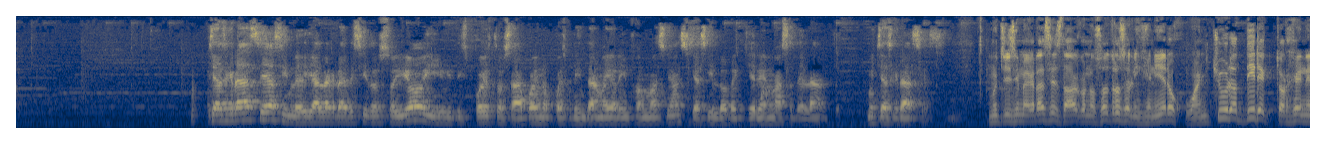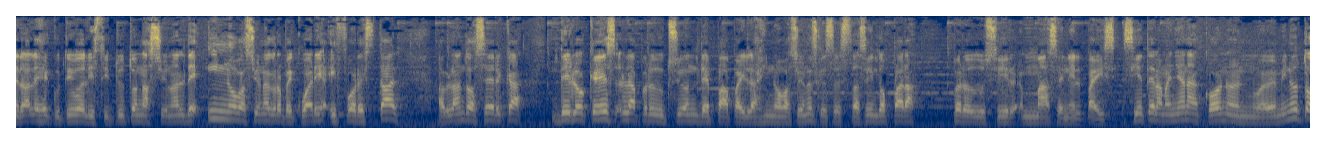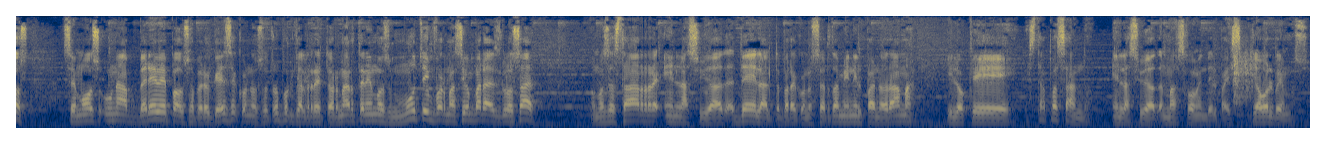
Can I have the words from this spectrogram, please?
Muchas gracias y el agradecido soy yo y dispuestos a, bueno, pues brindar mayor información si así lo requieren más adelante. Muchas gracias. Muchísimas gracias. Estaba con nosotros el ingeniero Juan Chura, director general ejecutivo del Instituto Nacional de Innovación Agropecuaria y Forestal, hablando acerca de lo que es la producción de papa y las innovaciones que se está haciendo para producir más en el país. Siete de la mañana con nueve minutos. Hacemos una breve pausa, pero quédese con nosotros porque al retornar tenemos mucha información para desglosar. Vamos a estar en la ciudad del Alto para conocer también el panorama y lo que está pasando en la ciudad más joven del país. Ya volvemos.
